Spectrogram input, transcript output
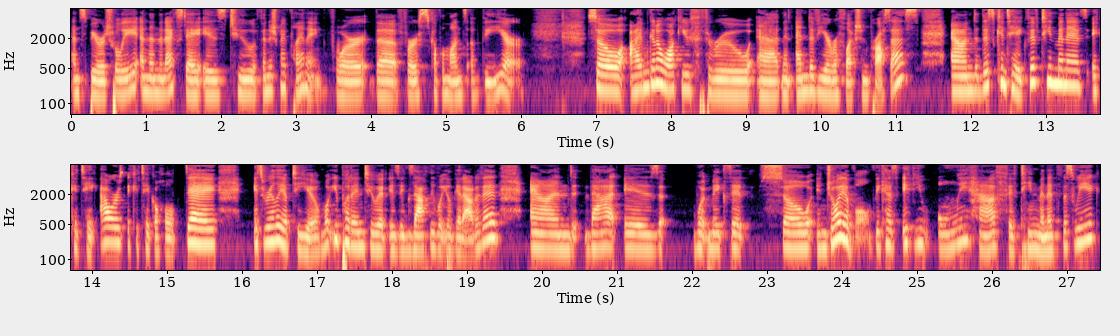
and spiritually. And then the next day is to finish my planning for the first couple months of the year. So, I'm going to walk you through an end of year reflection process. And this can take 15 minutes, it could take hours, it could take a whole day. It's really up to you. What you put into it is exactly what you'll get out of it. And that is what makes it so enjoyable. Because if you only have 15 minutes this week,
